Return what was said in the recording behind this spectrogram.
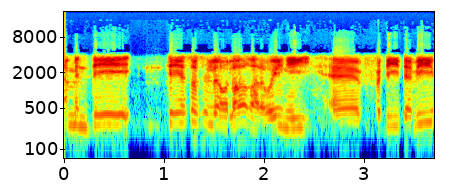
Jamen, det, det er jeg så selvfølgelig allerede ret uenig i. Øh, fordi da vi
